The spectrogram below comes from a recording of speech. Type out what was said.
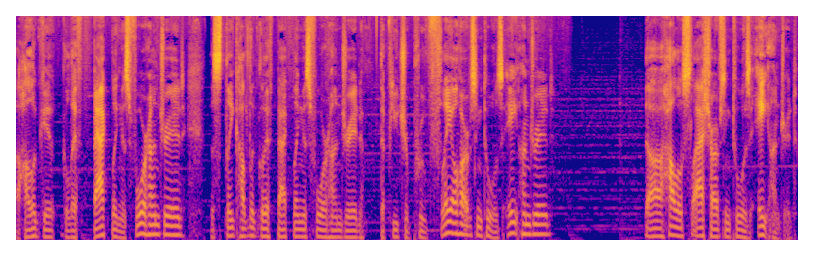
The hologlyph backbling is 400 the sleek hologlyph backbling is 400 the future proof flail harvesting tool is 800 the hollow slash harvesting tool is 800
